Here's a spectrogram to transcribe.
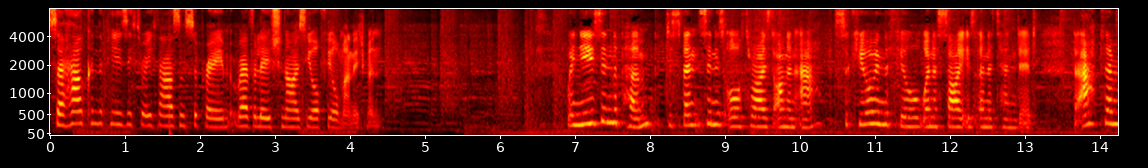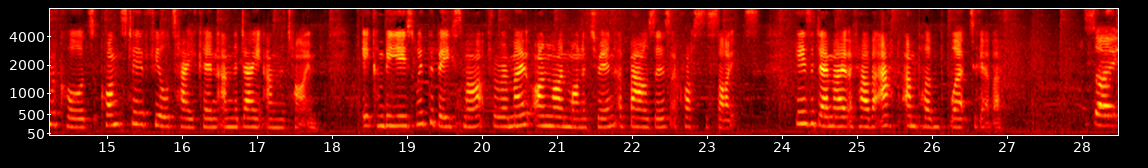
So how can the Piusi 3000 Supreme revolutionise your fuel management? When using the pump, dispensing is authorised on an app, securing the fuel when a site is unattended. The app then records quantity of fuel taken and the date and the time. It can be used with the B-Smart for remote online monitoring of bowsers across the sites. Here's a demo of how the app and pump work together. So you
